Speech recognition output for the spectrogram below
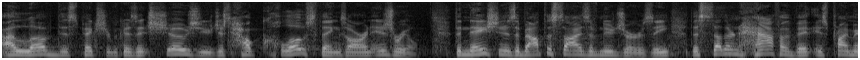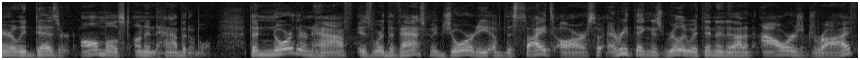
I love this picture because it shows you just how close things are in Israel. The nation is about the size of New Jersey. The southern half of it is primarily desert, almost uninhabitable. The northern half is where the vast majority of the sites are, so everything is really within about an hour's drive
